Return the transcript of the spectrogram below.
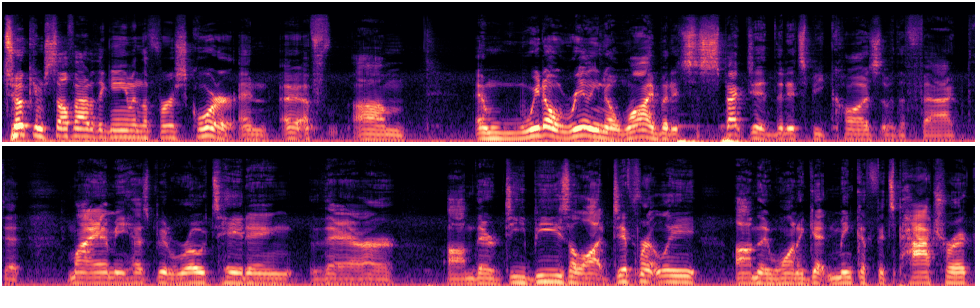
took himself out of the game in the first quarter, and uh, um, and we don't really know why, but it's suspected that it's because of the fact that Miami has been rotating their um, their DBs a lot differently. Um, they want to get Minkah Fitzpatrick,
